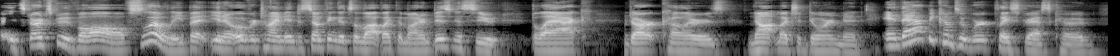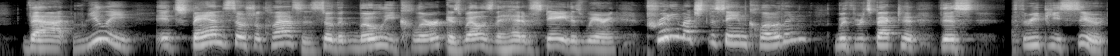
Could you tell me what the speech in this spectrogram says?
It starts to evolve slowly, but you know, over time into something that's a lot like the modern business suit, black, dark colors, not much adornment. And that becomes a workplace dress code that really it spans social classes. So the lowly clerk as well as the head of state is wearing pretty much the same clothing with respect to this three-piece suit.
